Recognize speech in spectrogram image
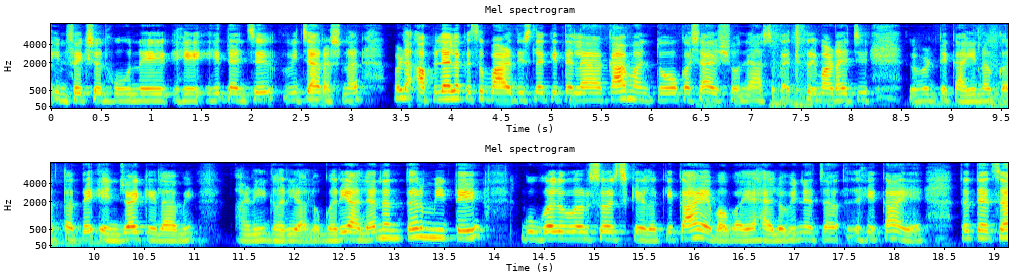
इन्फेक्शन होऊ नये हे हे त्यांचे विचार असणार. पण आपल्याला कसं बाळ दिसलं की त्याला काय म्हणतो कशा यशोने असं काहीतरी म्हणायची. पण ते काही न करता ते एन्जॉय केलं आम्ही. आणि घरी आलो. घरी आल्यानंतर मी ते गुगलवर सर्च केलं की काय आहे बाबा हे हॅलोविन याचा हे काय आहे? तर त्याचा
